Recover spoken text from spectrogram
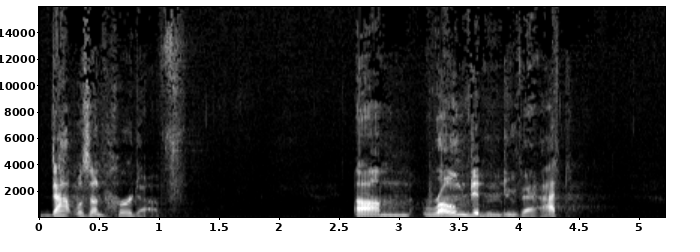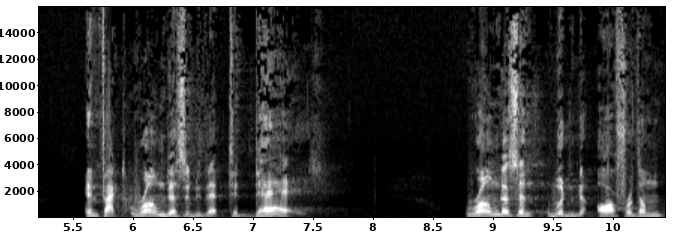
that was unheard of. Um, Rome didn't do that. In fact, Rome doesn't do that today. Rome doesn't wouldn't offer them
